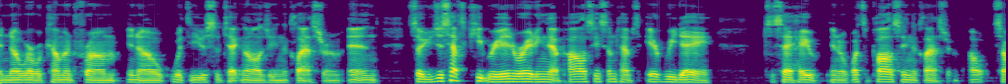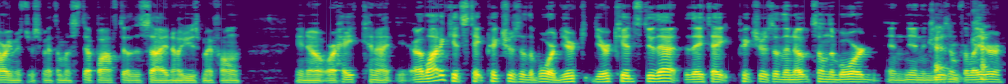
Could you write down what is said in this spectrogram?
and know where we're coming from, you know, with the use of technology in the classroom. And so you just have to keep reiterating that policy sometimes every day to say, hey, you know, what's the policy in the classroom? Oh, sorry, Mr. Smith, I'm going to step off to the side and I'll use my phone. You know, or hey, can I? A lot of kids take pictures of the board. Do your, do your kids do that? Do they take pictures of the notes on the board and, then use them for later?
